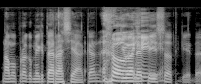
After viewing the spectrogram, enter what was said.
Nama programnya kita rahasiakan. Oh, Gimana iya. episode gitu.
